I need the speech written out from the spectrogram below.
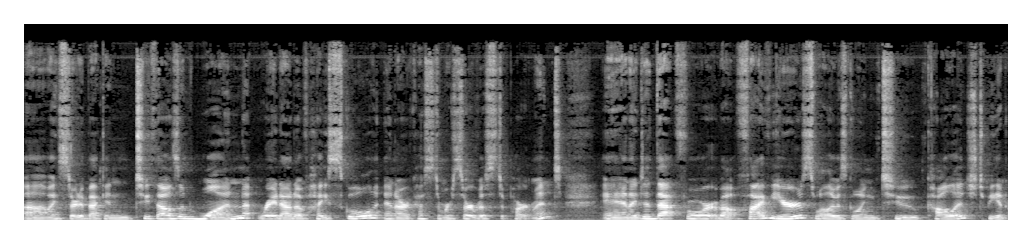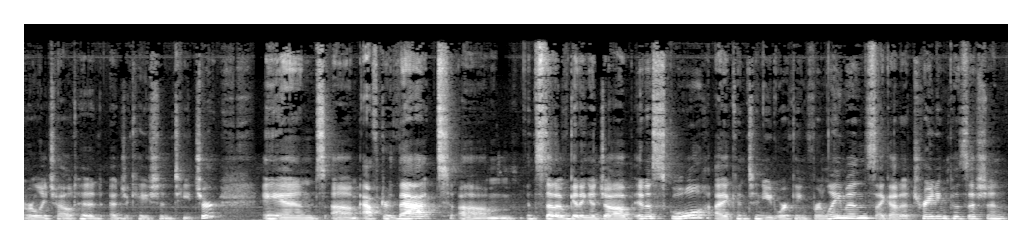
Um, I started back in 2001, right out of high school, in our customer service department. And I did that for about five years while I was going to college to be an early childhood education teacher. And um, after that, um, instead of getting a job in a school, I continued working for Lehman's. I got a training position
